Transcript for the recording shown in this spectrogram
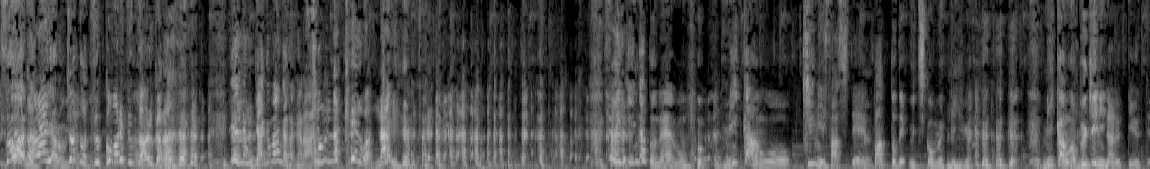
そうはならんやろみちょたいな。っと突っ込まれつつあるから。いやでもギャグ漫画だから。そんな剣はない 最近だとねもうみかんを木に刺してバットで打ち込むっていう。みかんは武器になるって言って。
